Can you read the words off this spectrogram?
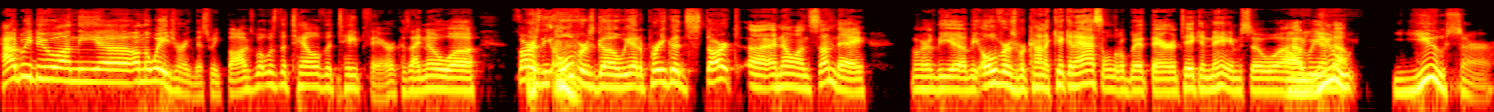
how'd we do on the uh on the wagering this week, Boggs? What was the tale of the tape there? Because I know uh as far as the overs go, we had a pretty good start. Uh, I know on Sunday where the uh, the overs were kind of kicking ass a little bit there, taking names. So uh, how do we end up? you, you, sir,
